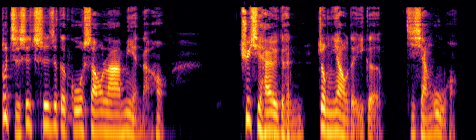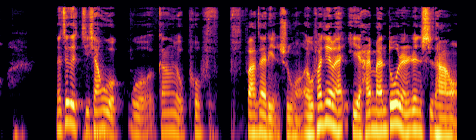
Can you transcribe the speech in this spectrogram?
不只是吃这个锅烧拉面啦哈，曲奇还有一个很重要的一个。吉祥物哈，那这个吉祥物我我刚刚有 po 发在脸书哈，我发现还也还蛮多人认识他哦。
